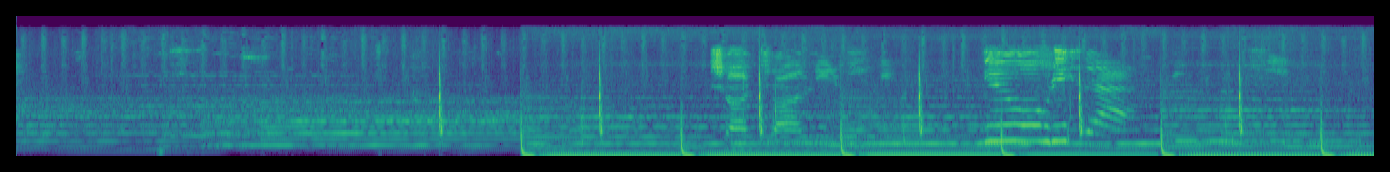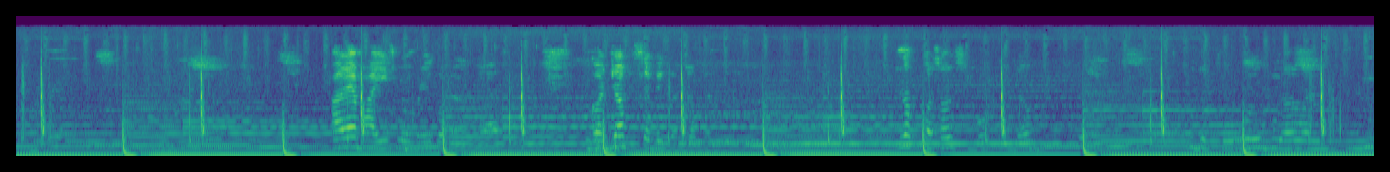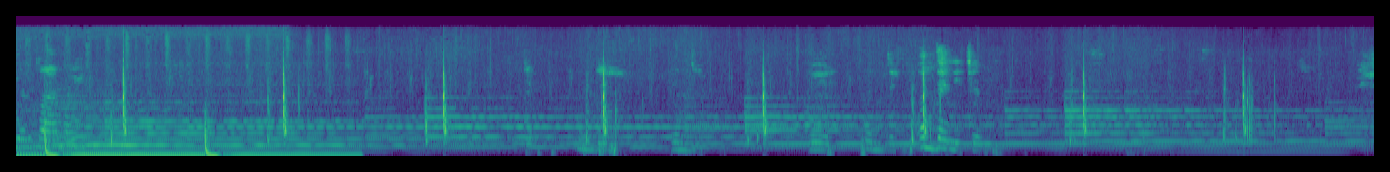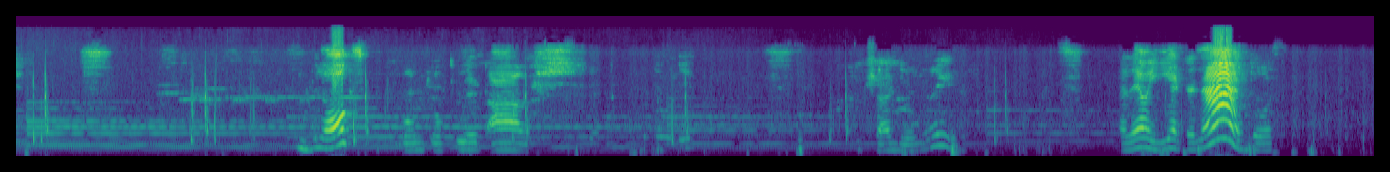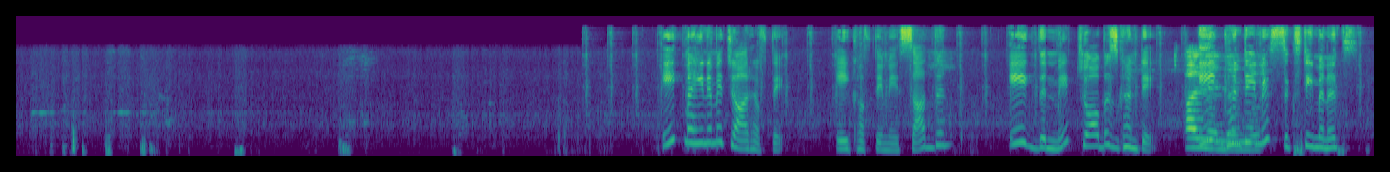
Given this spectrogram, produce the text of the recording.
ब्लॉक्स चॉकलेट आ शायद जो नहीं अरे भैया इतना दोस्त एक महीने में चार हफ़्ते एक हफ़्ते में सात दिन एक दिन में चौबीस घंटे एक घंटे में सिक्सटी मिनट्स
